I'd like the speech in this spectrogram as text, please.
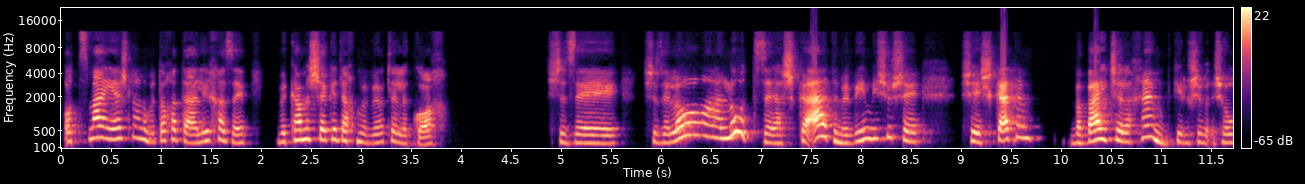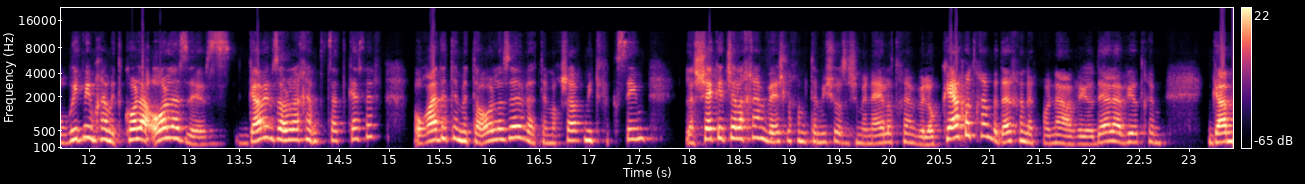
עוצמה יש לנו בתוך התהליך הזה, וכמה שקט אנחנו מביאות ללקוח, שזה, שזה לא העלות, זה השקעה, אתם מביאים מישהו ש, שהשקעתם בבית שלכם, כאילו שהוריד ממכם את כל העול הזה, אז גם אם זה עולה לכם קצת כסף, הורדתם את העול הזה ואתם עכשיו מתפקסים לשקט שלכם ויש לכם את המישהו הזה שמנהל אתכם ולוקח אתכם בדרך הנכונה ויודע להביא אתכם גם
